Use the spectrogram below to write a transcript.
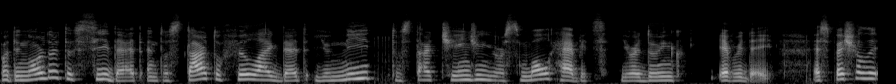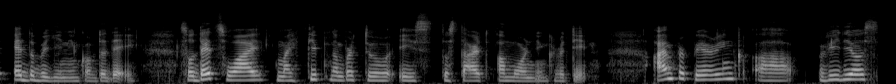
But in order to see that and to start to feel like that, you need to start changing your small habits you are doing every day, especially at the beginning of the day. So that's why my tip number two is to start a morning routine. I'm preparing uh, videos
